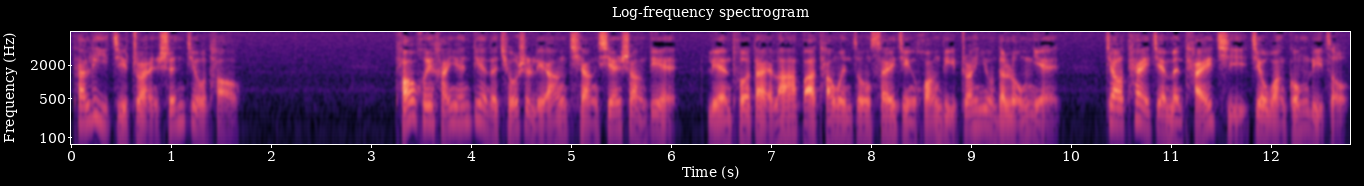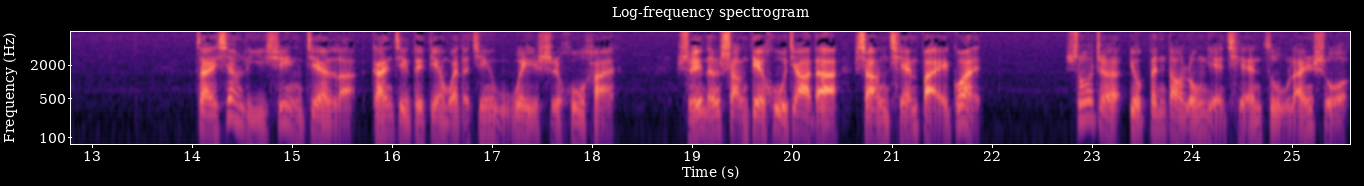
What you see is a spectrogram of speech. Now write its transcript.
他立即转身就逃。逃回含元殿的裘世良抢先上殿，连拖带拉把唐文宗塞进皇帝专用的龙辇，叫太监们抬起就往宫里走。宰相李训见了，赶紧对殿外的金武卫士呼喊：“谁能上殿护驾的，赏钱百贯。”说着，又奔到龙辇前阻拦说：“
